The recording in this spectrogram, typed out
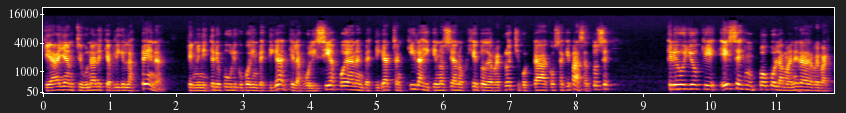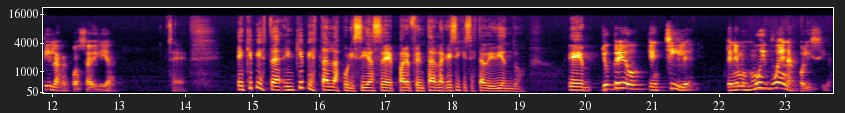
que hayan tribunales que apliquen las penas, que el Ministerio Público pueda investigar, que las policías puedan investigar tranquilas y que no sean objeto de reproche por cada cosa que pasa. Entonces, creo yo que esa es un poco la manera de repartir la responsabilidad. Sí. ¿En qué pie, en qué están las policías eh, para enfrentar la crisis que se está viviendo? Eh, yo creo que en Chile tenemos muy buenas policías.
